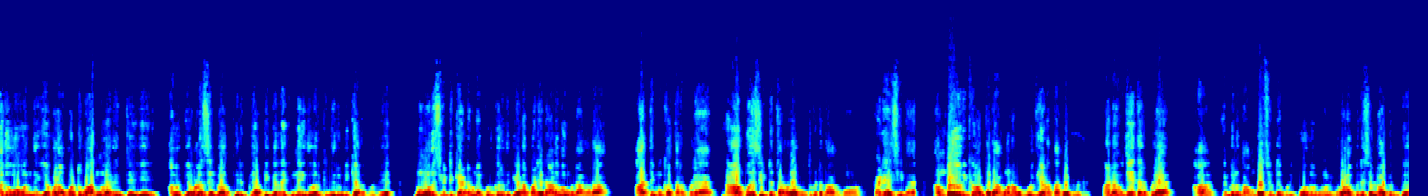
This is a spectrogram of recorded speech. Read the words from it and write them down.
அதுவும் வந்து எவ்வளவு ஓட்டு வாங்குவாரு விஜய் அவருக்கு எவ்வளவு செல்வாக்கு இருக்கு அப்படிங்கறத இன்னும் இது வரைக்கும் நிரூபிக்காத போது நூறு சீட்டு கேட்டவுடனே கொடுக்கறதுக்கு எடப்பாடி என்ன அனுபவம் இல்லாதவரா? அதிமுக தரப்புல நாற்பது சீட்டு தரதா ஒத்துக்கிட்டதாகவும் கடைசியில ஐம்பது வரைக்கும் வந்ததாகவும் நமக்கு உறுதியான தகவல் இருக்கு. ஆனா விஜய் தரப்புல ஆ எங்களுக்கு ஐம்பது சீட்டு எப்படி போதும்? எங்களுக்கு எவ்வளவு பெரிய செல்வாக்கு இருக்கு?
